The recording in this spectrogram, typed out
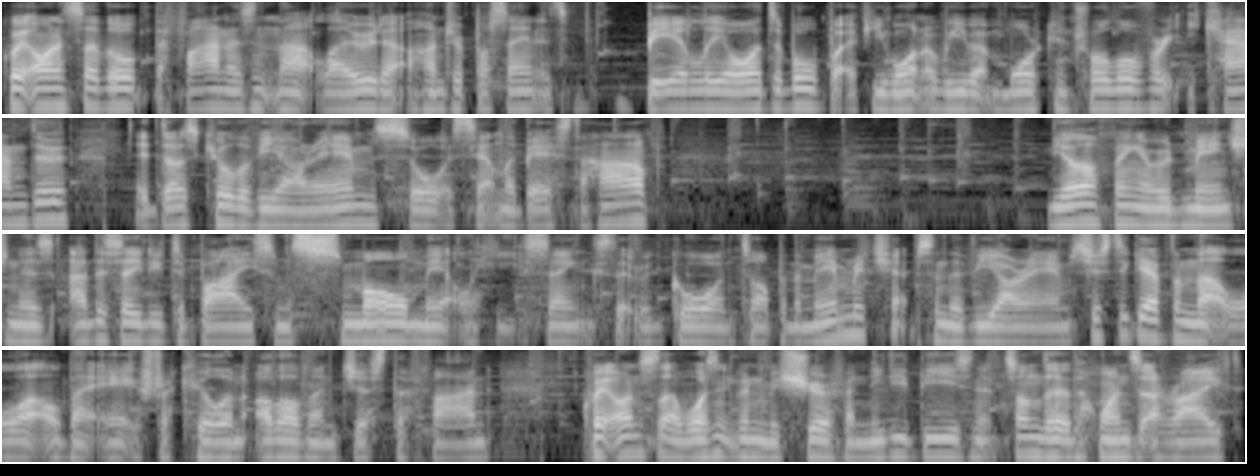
Quite honestly though, the fan isn't that loud at 100%, it's barely audible, but if you want a wee bit more control over it, you can do. It does cool the VRMs, so it's certainly best to have. The other thing I would mention is I decided to buy some small metal heat sinks that would go on top of the memory chips and the VRMs just to give them that little bit extra cooling other than just the fan. Quite honestly, I wasn't going to be sure if I needed these and it turned out the ones that arrived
